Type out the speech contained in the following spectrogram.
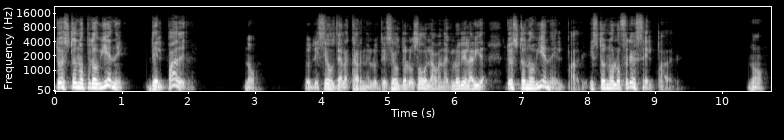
Todo esto no proviene del Padre, no, los deseos de la carne, los deseos de los ojos, la vanagloria de la vida. Todo esto no viene del Padre, esto no lo ofrece el Padre. No,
